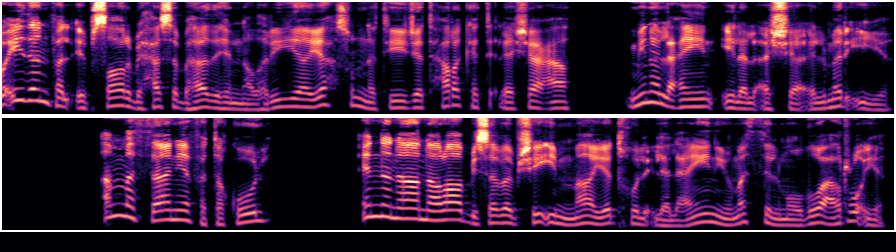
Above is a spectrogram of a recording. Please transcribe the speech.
وإذا فالإبصار بحسب هذه النظرية يحصل نتيجة حركة الأشعة من العين إلى الأشياء المرئية. أما الثانية فتقول إننا نرى بسبب شيء ما يدخل إلى العين يمثل موضوع الرؤية.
